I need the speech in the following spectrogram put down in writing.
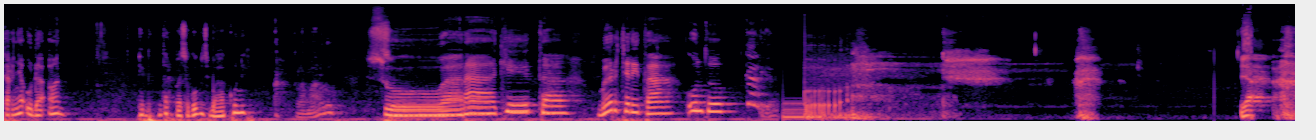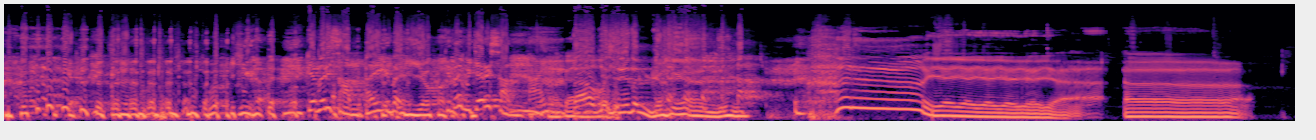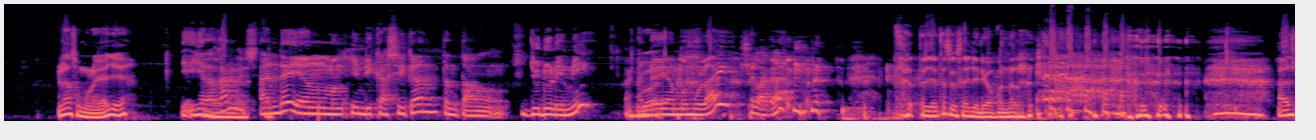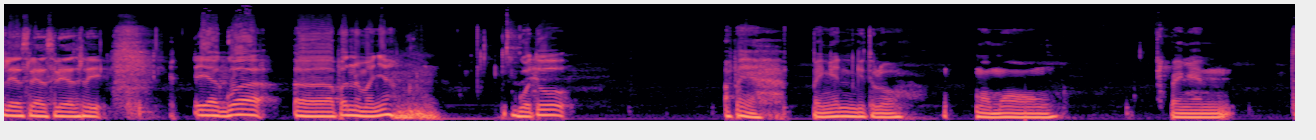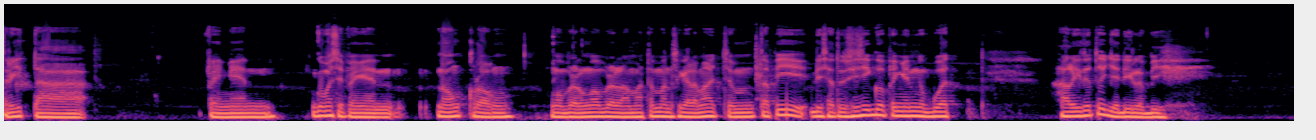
mixernya udah on. Eh bentar bahasa gue masih baku nih. Ah, kelamaan lu. Suara kita bercerita Untuk Ya. Kayak tadi santai kita. Iya. Kita bicara santai. Tahu gue jadi tegang ya. anjing. Aduh, iya iya iya iya iya iya. Eh langsung mulai aja ya. Ya iyalah kan Anda yang mengindikasikan tentang judul ini. Anda yang memulai, silakan. Ternyata susah jadi opener. asli asli asli asli. Iya gue eh, apa namanya? Gue tuh apa ya? Pengen gitu loh ngomong, pengen cerita, pengen gue masih pengen nongkrong ngobrol-ngobrol sama teman segala macem. Tapi di satu sisi gue pengen ngebuat hal itu tuh jadi lebih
